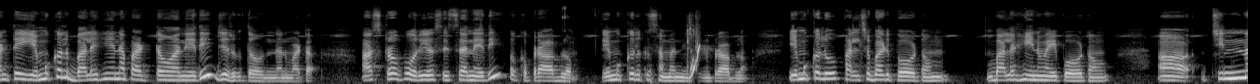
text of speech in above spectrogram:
అంటే ఎముకలు బలహీనపడటం అనేది జరుగుతూ ఉందన్నమాట. ఆస్ట్రోపోరియోసిస్ అనేది ఒక ప్రాబ్లం ఎముకలకు సంబంధించిన ప్రాబ్లం. ఎముకలు పలచబడిపోవటం బలహీనమైపోవటం చిన్న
